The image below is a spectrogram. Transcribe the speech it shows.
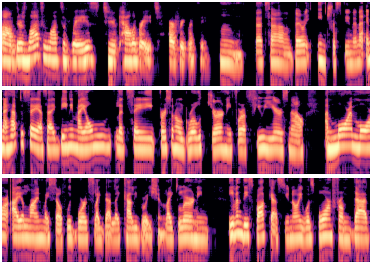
Um, there's lots and lots of ways to calibrate our frequency. Mm. That's uh, very interesting. And I, and I have to say, as I've been in my own, let's say, personal growth journey for a few years now, and more and more I align myself with words like that, like calibration, like learning. Even this podcast, you know, it was born from that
